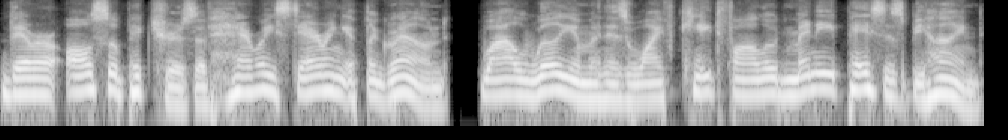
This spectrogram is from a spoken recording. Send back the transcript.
there are also pictures of Harry staring at the ground, while William and his wife Kate followed many paces behind.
